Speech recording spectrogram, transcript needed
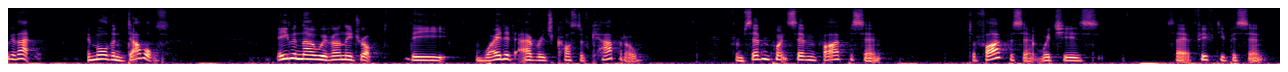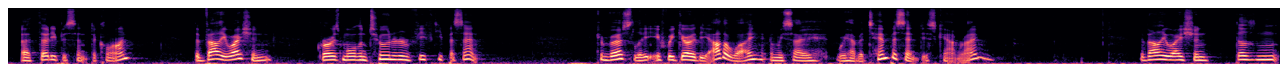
Look at that, it more than doubles. Even though we've only dropped the weighted average cost of capital from 7.75% to 5%, which is, say, a 50%, a 30% decline, the valuation grows more than 250%. Conversely, if we go the other way and we say we have a 10% discount rate, the valuation doesn't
